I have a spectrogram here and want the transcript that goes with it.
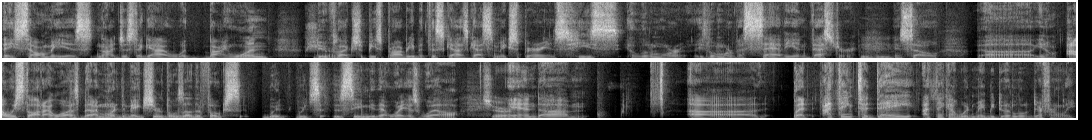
they saw me as not just a guy with buying one duplex or piece of property, but this guy's got some experience. He's a little more, he's a little more of a savvy investor. And so, uh, you know, I always thought I was, but I wanted to make sure those other folks would would see me that way as well. Sure. And um, uh, but I think today, I think I would maybe do it a little differently.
